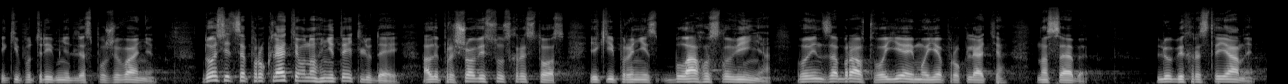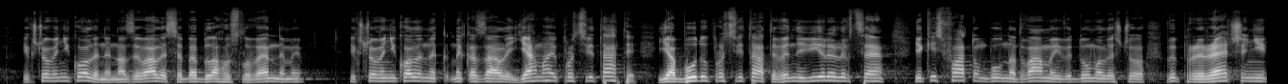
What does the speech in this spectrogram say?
які потрібні для споживання. Досі це прокляття, воно гнітить людей, але прийшов Ісус Христос, який приніс благословіння, бо Він забрав твоє і моє прокляття на себе. Любі християни, якщо ви ніколи не називали себе благословенними, Якщо ви ніколи не казали, я маю процвітати, я буду процвітати, ви не вірили в це, якийсь фатум був над вами, і ви думали, що ви приречені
